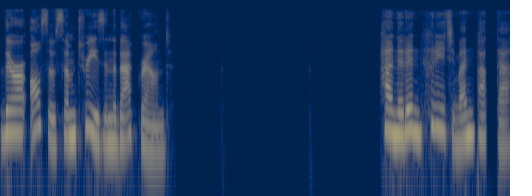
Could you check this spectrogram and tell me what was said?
There are also some trees in the background. 하늘은 흐리지만 밝다.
